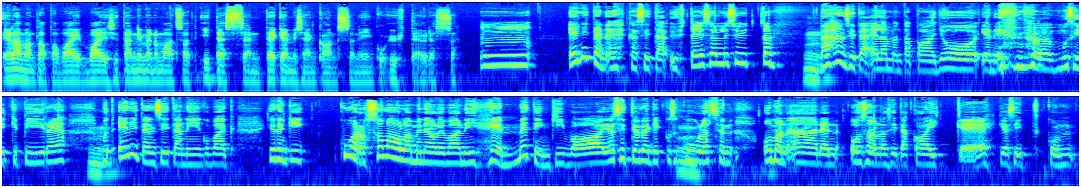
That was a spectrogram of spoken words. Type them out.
elämäntapa vai, vai sitä nimenomaan, että sä oot itse sen tekemisen kanssa niinku yhteydessä? Mm, eniten ehkä sitä yhteisöllisyyttä, mm. vähän sitä elämäntapaa, joo, ja niin, musiikkipiirejä, mm. mutta eniten sitä niin kuin vaikka jotenkin kuorossa laulaminen oli vaan niin hemmetin kivaa. Ja sitten jotenkin, kun sä mm. kuulet sen oman äänen osana sitä kaikkea, ja sitten kun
